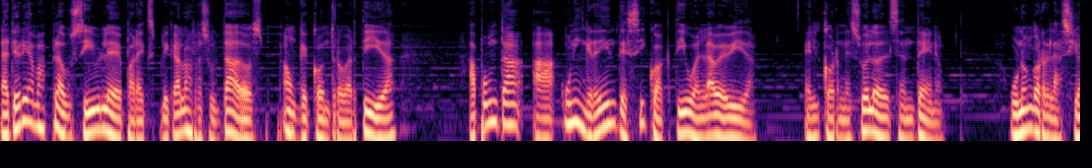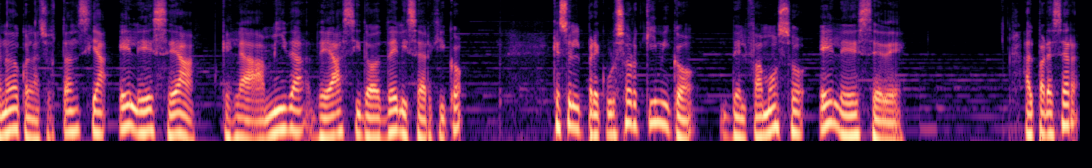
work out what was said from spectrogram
La teoría más plausible para explicar los resultados, aunque controvertida, apunta a un ingrediente psicoactivo en la bebida, el cornezuelo del centeno, un hongo relacionado con la sustancia LSA, que es la amida de ácido delisérgico, que es el precursor químico del famoso LSD. Al parecer,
